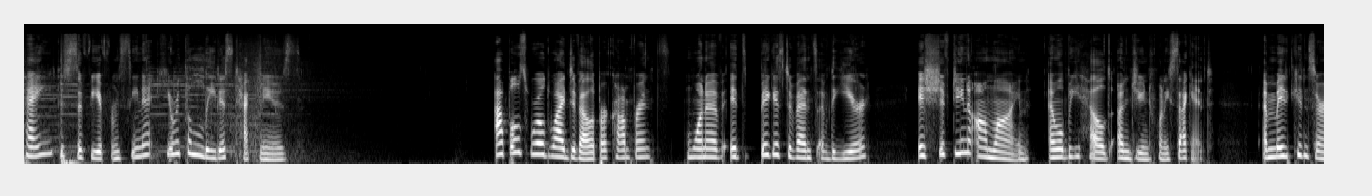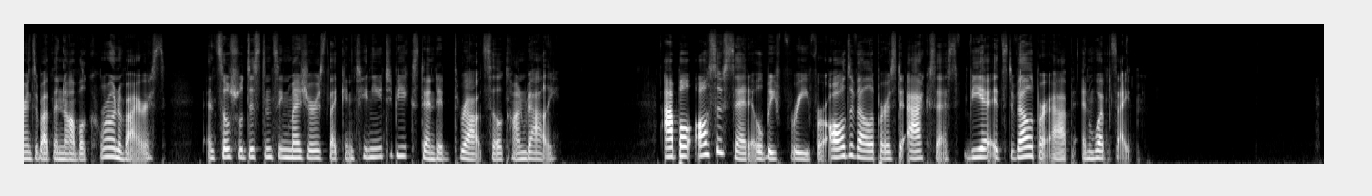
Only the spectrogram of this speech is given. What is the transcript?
Hey, this is Sophia from CNET here with the latest tech news. Apple's Worldwide Developer Conference, one of its biggest events of the year, is shifting online and will be held on June 22nd, amid concerns about the novel coronavirus and social distancing measures that continue to be extended throughout Silicon Valley. Apple also said it will be free for all developers to access via its developer app and website.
